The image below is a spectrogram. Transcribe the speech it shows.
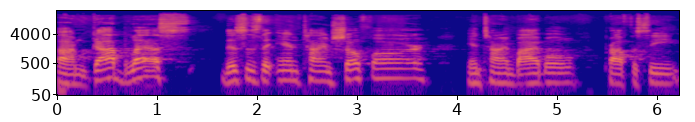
Um, God bless. This is the end time shofar, end time Bible prophecy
